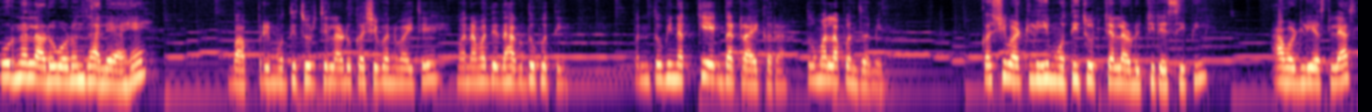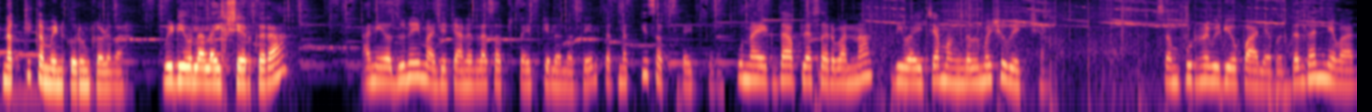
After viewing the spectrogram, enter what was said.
पूर्ण लाडू वडून झाले आहे. बापरे मोतीचूरचे लाडू कसे बनवायचे? मनामध्ये धाकधूक होते. पण तुम्ही नक्की एकदा ट्राय करा. तुम्हाला पण जमेल. कशी वाटली ही मोतीचूरच्या लाडूची रेसिपी? आवडली असल्यास नक्की कमेंट करून कळवा. व्हिडिओला लाईक शेअर करा. आणि अजूनही माझ्या चॅनलला सबस्क्राईब केलं नसेल तर नक्की सबस्क्राईब करा. पुन्हा एकदा आपल्या सर्वांना दिवाळीच्या मंगलमय शुभेच्छा. संपूर्ण व्हिडिओ पाहिल्याबद्दल धन्यवाद.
